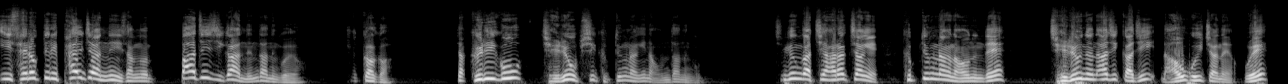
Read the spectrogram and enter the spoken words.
이 세력들이 팔지 않는 이상은 빠지지가 않는다는 거예요. 주가가. 자, 그리고 재료 없이 급등락이 나온다는 겁니다. 지금 같이 하락장에 급등락 나오는데 재료는 아직까지 나오고 있잖아요. 왜?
